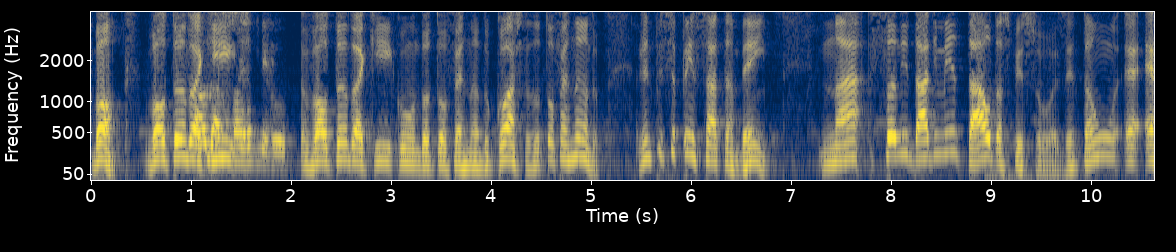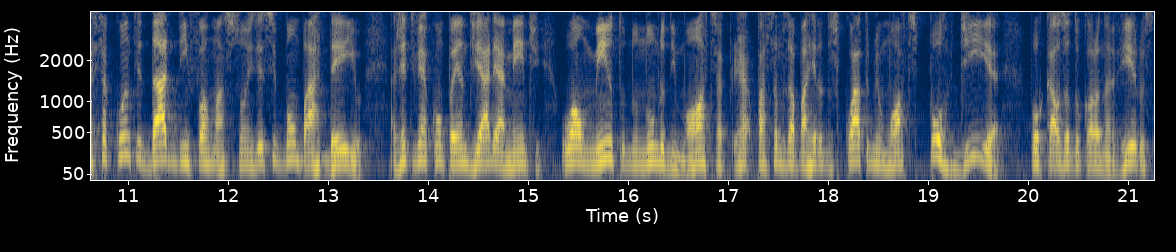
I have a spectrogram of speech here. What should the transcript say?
Bom, voltando aqui, voltando aqui com o doutor Fernando Costa. Doutor Fernando, a gente precisa pensar também na sanidade mental das pessoas. Então, é, essa quantidade de informações, esse bombardeio, a gente vem acompanhando diariamente o aumento do número de mortes, já passamos a barreira dos 4 mil mortes por dia por causa do coronavírus,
